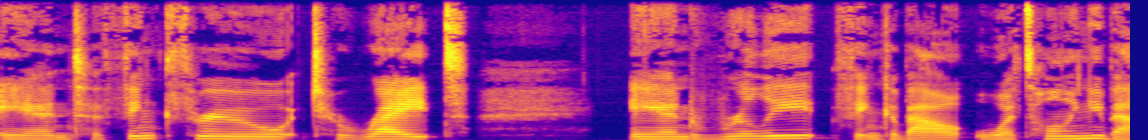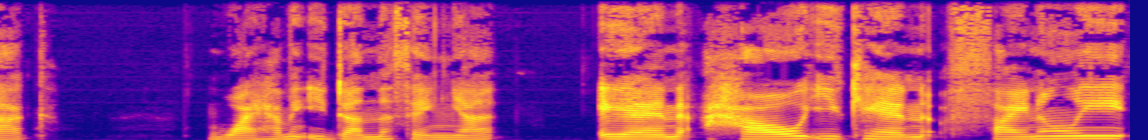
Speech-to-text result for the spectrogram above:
and to think through, to write, and really think about what's holding you back. Why haven't you done the thing yet? And how you can finally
